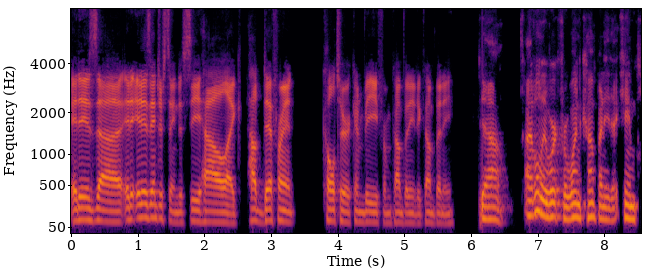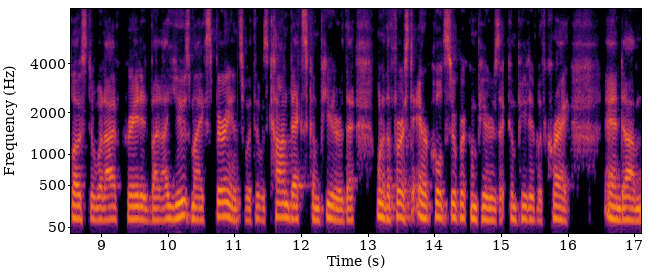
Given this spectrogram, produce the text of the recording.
it is uh it, it is interesting to see how like how different culture can be from company to company. Yeah. I've only worked for one company that came close to what I've created, but I use my experience with it was Convex Computer, that one of the first air-cooled supercomputers that competed with Cray. And um,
